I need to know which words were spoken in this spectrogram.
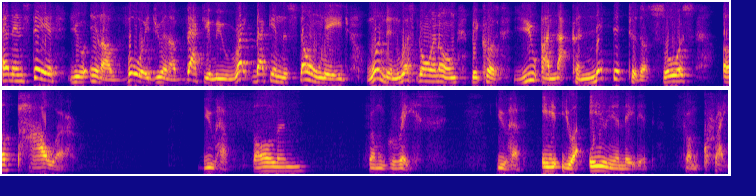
and instead you're in a void, you're in a vacuum, you're right back in the Stone Age, wondering what's going on because you are not connected to the source of power. You have fallen from grace. You have you are alienated from Christ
